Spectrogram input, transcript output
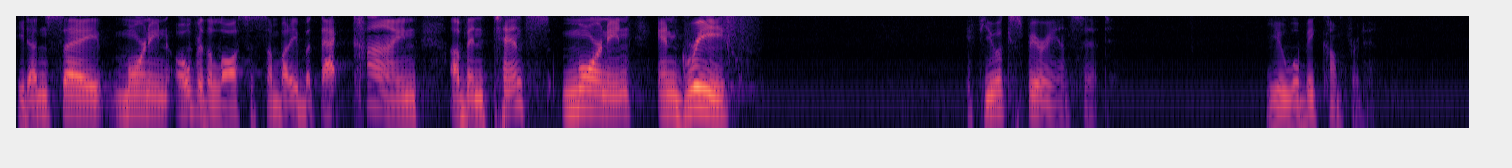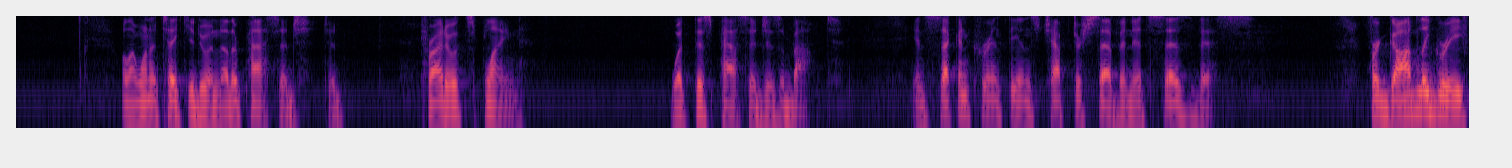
he doesn't say mourning over the loss of somebody, but that kind of intense mourning and grief, if you experience it, you will be comforted. Well, I want to take you to another passage to try to explain what this passage is about. In 2 Corinthians chapter 7, it says this For godly grief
